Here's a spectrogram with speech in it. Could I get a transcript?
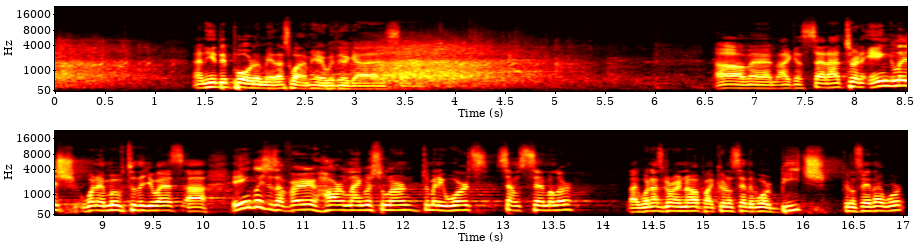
and he deported me. That's why I'm here with you guys. Oh man, like I said, I had to learn English when I moved to the US. Uh, English is a very hard language to learn. Too many words sound similar. Like when I was growing up, I couldn't say the word beach. Couldn't say that word.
